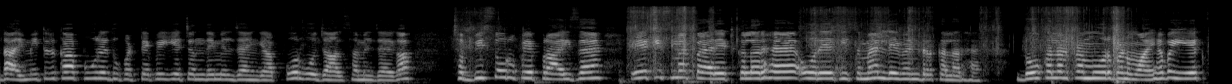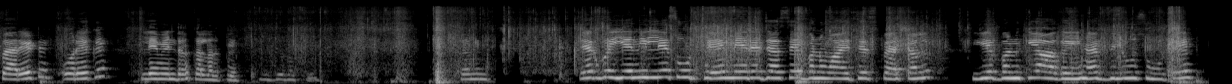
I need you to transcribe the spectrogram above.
ढाई मीटर का। पूरे दुपट्टे पे ये चंदे मिल जाएँगे आपको और वो जाल सा मिल जाएगा। छब्बीस सौ रुपये प्राइस है। एक इसमें पैरेट कलर है और एक इसमें लेवेंडर कलर है। दो कलर पे मोर बनवाए हैं भाई, एक पैरेट और एक लेवेंडर कलर पे। एक भाई, ये नीले सूट थे, मेरे जैसे बनवाए थे स्पेशल ये बन के आ गए हैं ब्लू सूट।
